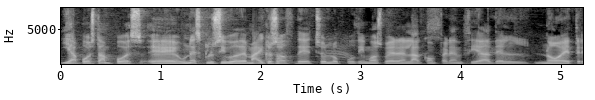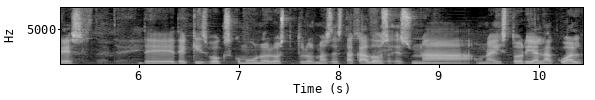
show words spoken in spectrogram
y apuestan pues eh, un exclusivo de Microsoft, de hecho lo pudimos ver en la conferencia del Noe 3 de, Xbox como uno de los títulos más destacados. Es una, historia en la cual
